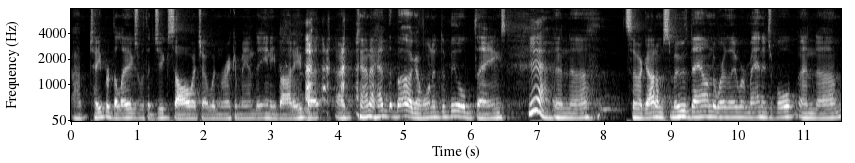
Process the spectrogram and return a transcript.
I tapered the legs with a jigsaw, which I wouldn't recommend to anybody, but I kind of had the bug. I wanted to build things. Yeah. And uh, so I got them smoothed down to where they were manageable and, um,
